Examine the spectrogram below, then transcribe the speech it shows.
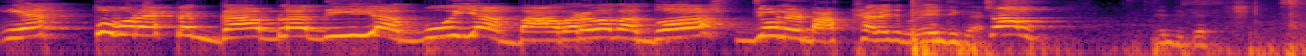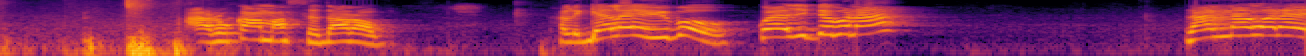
এত বড় একটা গাবলা দিয়া বইয়া বাবারে বাবা দশ জনের ভাত খাইলে দেবে এদিকে চল। এদিকে আরও কাম আছে দাঁড়াও। খালি গেলে হইব। কয়া দিতে না? রান্না করে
